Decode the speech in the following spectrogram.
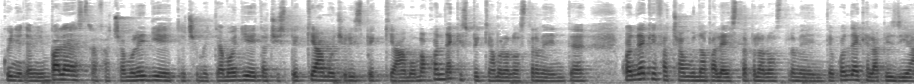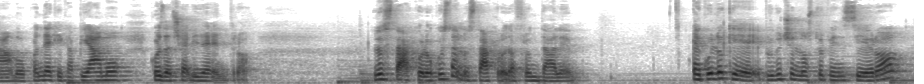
Quindi andiamo in palestra, facciamo le diete, ci mettiamo a dieta, ci specchiamo, ci rispecchiamo, ma quando è che specchiamo la nostra mente? Quando è che facciamo una palestra per la nostra mente? Quando è che la pesiamo? Quando è che capiamo cosa c'è lì dentro? L'ostacolo, questo è un ostacolo da frontale, è quello che produce il nostro pensiero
